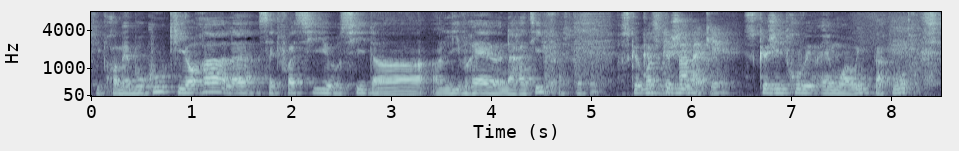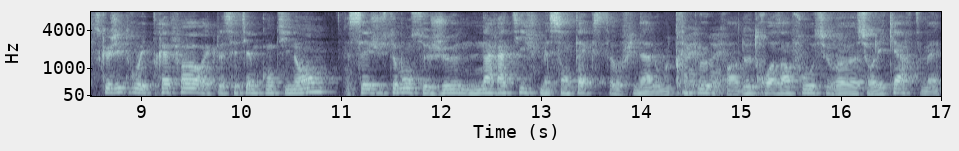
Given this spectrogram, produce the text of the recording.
qui, promet beaucoup, qui aura là cette fois-ci aussi d'un un livret narratif. Parce que moi, ce que j'ai. Ce que j'ai trouvé, et moi oui par contre, ce que j'ai trouvé très fort avec le 7 continent, c'est justement ce jeu narratif mais sans texte au final, ou très peu, enfin deux trois infos sur, sur les cartes, mais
